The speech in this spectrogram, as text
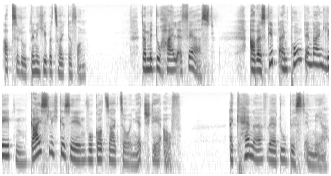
absolut, bin ich überzeugt davon. Damit du Heil erfährst. Aber es gibt einen Punkt in dein Leben, geistlich gesehen, wo Gott sagt, so, und jetzt steh auf erkenne, wer du bist in mir.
